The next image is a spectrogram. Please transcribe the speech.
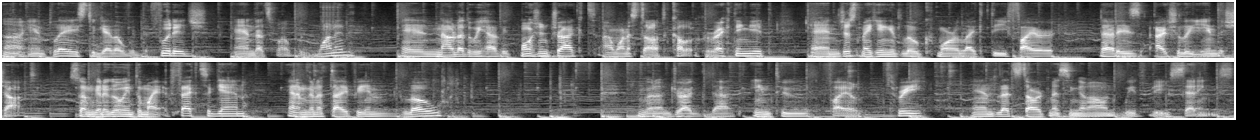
uh, in place together with the footage. And that's what we wanted. And now that we have it motion tracked, I want to start color correcting it and just making it look more like the fire that is actually in the shot. So I'm gonna go into my effects again and I'm gonna type in glow. I'm gonna drag that into file 3 and let's start messing around with the settings.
